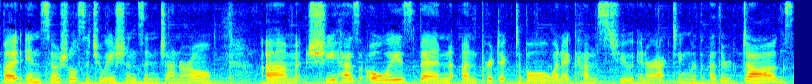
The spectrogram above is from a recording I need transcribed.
but in social situations in general. Um, she has always been unpredictable when it comes to interacting with other dogs,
